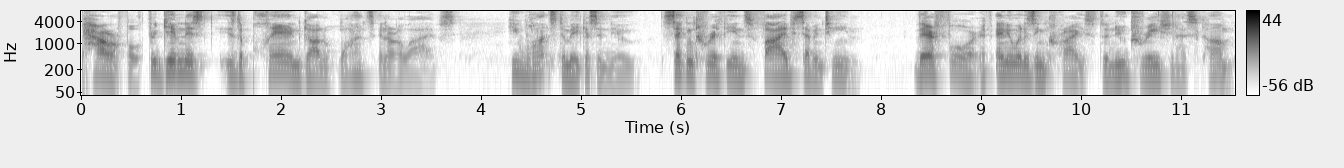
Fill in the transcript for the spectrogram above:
powerful. Forgiveness is the plan God wants in our lives. He wants to make us anew. 2 Corinthians 5:17. Therefore, if anyone is in Christ, the new creation has come.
